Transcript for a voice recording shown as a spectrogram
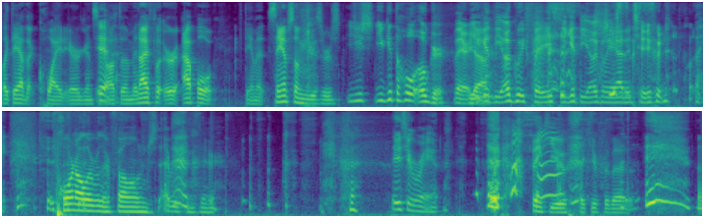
Like they have that quiet arrogance Yeah. about them. And iPhone or Apple, damn it, Samsung users. You you get the whole ogre there. Yeah. You get the ugly face. You get the ugly attitude. like Porn all over their phone. Just everything's there. there's your rant. Thank you, thank you for that. Oh,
